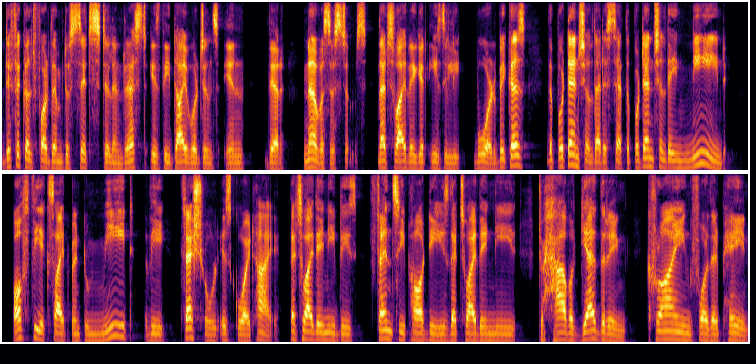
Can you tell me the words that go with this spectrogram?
difficult for them to sit still and rest is the divergence in their nervous systems. That's why they get easily bored because the potential that is set, the potential they need of the excitement to meet the threshold is quite high. That's why they need these fancy parties. That's why they need to have a gathering crying for their pain.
